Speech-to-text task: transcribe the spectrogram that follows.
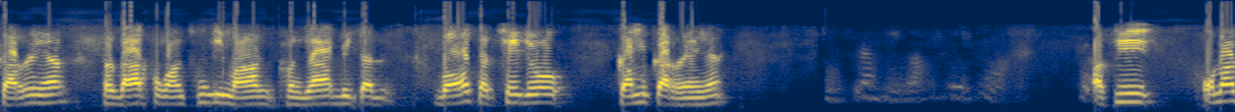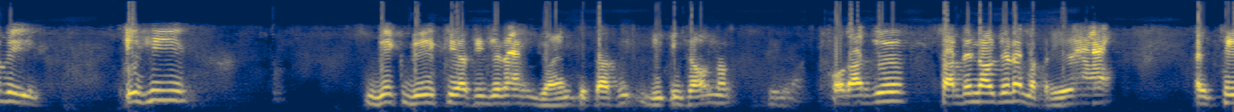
ਕਰ ਰਹੇ ਆ ਸਰਦਾਰ ਭਗਵੰਤ ਸਿੰਘ ਜੀ ਮਾਨ ਪੰਜਾਬ ਵਿੱਚ ਬਹੁਤ ਅੱਛੇ ਜੋ ਕੰਮ ਕਰ ਰਹੇ ਆ। ਅਸੀਂ ਉਹਨਾਂ ਦੀ ਇਹੀ ਦੇਖ ਦੇਖ ਕੇ ਅਸੀਂ ਜਿਹੜਾ ਜੁਆਇਨ ਕੀਤਾ ਸੀ ਜੀਪੀ ਸਾਹਿਬ ਨਾਲ। ਔਰ ਅੱਜ ਸਾਡੇ ਨਾਲ ਜਿਹੜਾ ਮਟਰੀਅਲ ਇੱਥੇ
